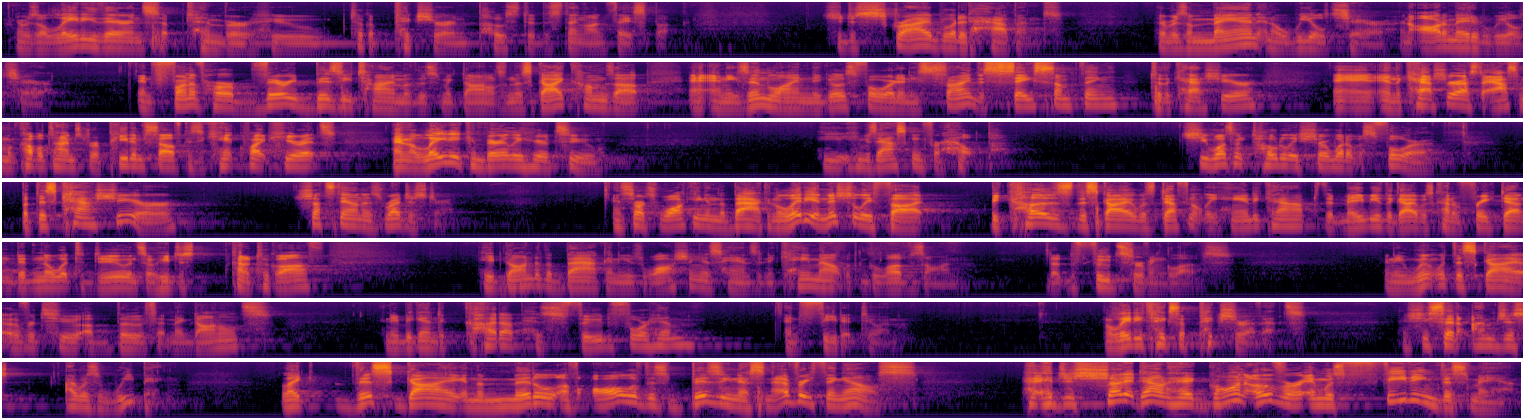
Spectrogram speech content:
There was a lady there in September who took a picture and posted this thing on Facebook. She described what had happened. There was a man in a wheelchair, an automated wheelchair, in front of her, very busy time of this McDonald's. And this guy comes up and, and he's in line and he goes forward and he's trying to say something to the cashier. And, and the cashier has to ask him a couple times to repeat himself because he can't quite hear it. And the lady can barely hear too. He, he was asking for help. She wasn't totally sure what it was for, but this cashier shuts down his register and starts walking in the back. And the lady initially thought, because this guy was definitely handicapped, that maybe the guy was kind of freaked out and didn't know what to do, and so he just kind of took off. He'd gone to the back and he was washing his hands, and he came out with gloves on, the, the food serving gloves. And he went with this guy over to a booth at McDonald's, and he began to cut up his food for him and feed it to him. The lady takes a picture of it, and she said, I'm just, I was weeping. Like this guy in the middle of all of this busyness and everything else had just shut it down, had gone over and was feeding this man.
